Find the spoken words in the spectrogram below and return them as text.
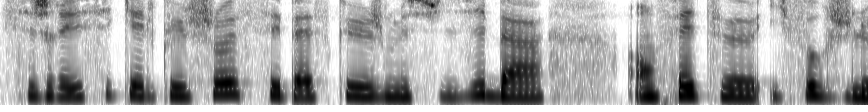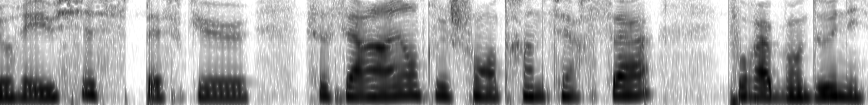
Si je réussis quelque chose, c'est parce que je me suis dit bah en fait euh, il faut que je le réussisse parce que ça sert à rien que je sois en train de faire ça pour abandonner.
